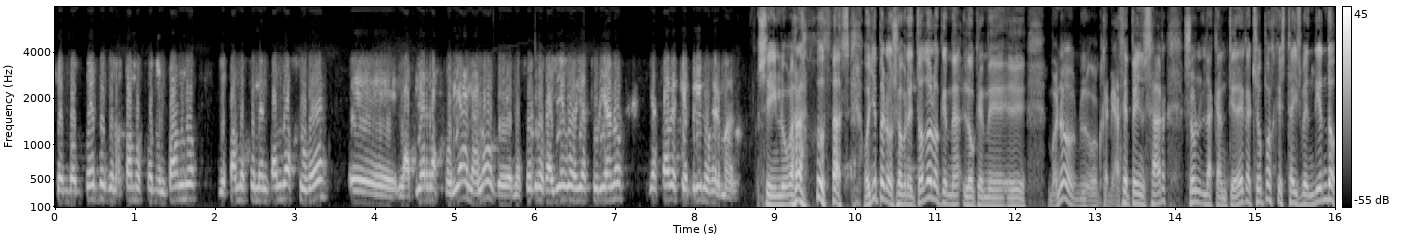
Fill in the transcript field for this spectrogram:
que en Don Pepe, que lo estamos comentando, y estamos comentando a su vez eh, la tierra asturiana, ¿no? Que nosotros gallegos y asturianos, ya sabes que primos hermanos. Sin lugar a dudas. Oye, pero sobre todo lo que me, lo que me, eh, bueno, lo que me hace pensar son la cantidad de cachopos que estáis vendiendo.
